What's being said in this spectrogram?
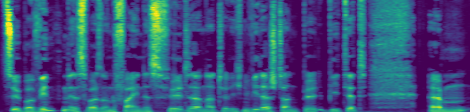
zu überwinden ist, weil so ein feines Filter natürlich einen Widerstand bietet. Ähm,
